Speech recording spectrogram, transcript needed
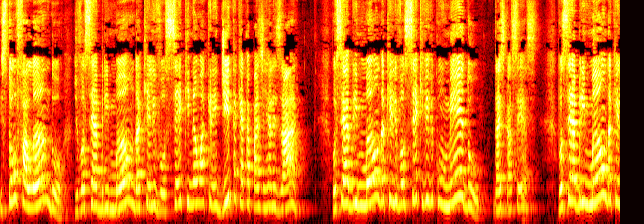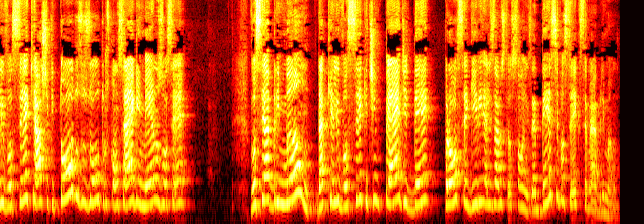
Estou falando de você abrir mão daquele você que não acredita que é capaz de realizar. Você abrir mão daquele você que vive com medo da escassez. Você abrir mão daquele você que acha que todos os outros conseguem menos você. Você abrir mão daquele você que te impede de prosseguir e realizar os teus sonhos. É desse você que você vai abrir mão.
